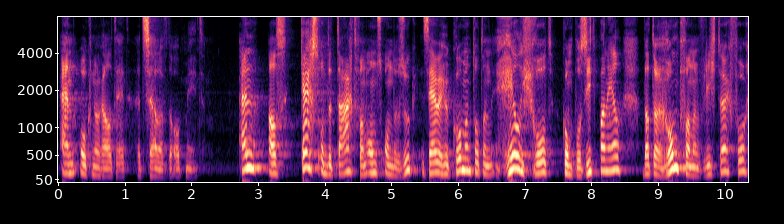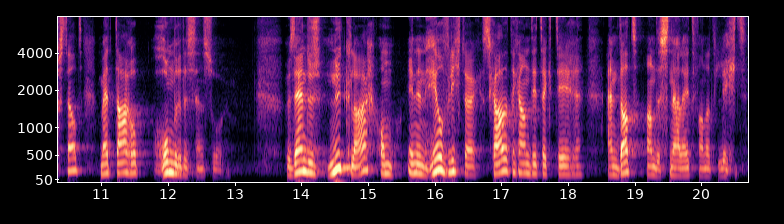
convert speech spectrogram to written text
en ook nog altijd hetzelfde opmeten. En als kers op de taart van ons onderzoek zijn we gekomen tot een heel groot composietpaneel dat de romp van een vliegtuig voorstelt met daarop honderden sensoren. We zijn dus nu klaar om in een heel vliegtuig schade te gaan detecteren en dat aan de snelheid van het licht.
